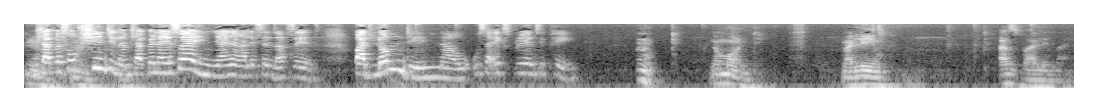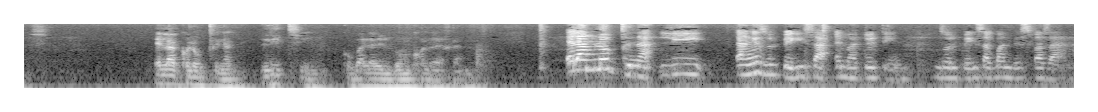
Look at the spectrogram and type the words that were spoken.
mm. mhlawumbe sokushintshile mhlawumbe naye soyayinyanya ngale senza senza but lo mndeni nawo usa-experience ipain mm. nomonde malimi azivale manje elakho lokugcina lithini kubalaleli bomkholo FM elami lokugcina li angizulibhekisa emadodeni ngizolibhekisa kubantu besifazana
